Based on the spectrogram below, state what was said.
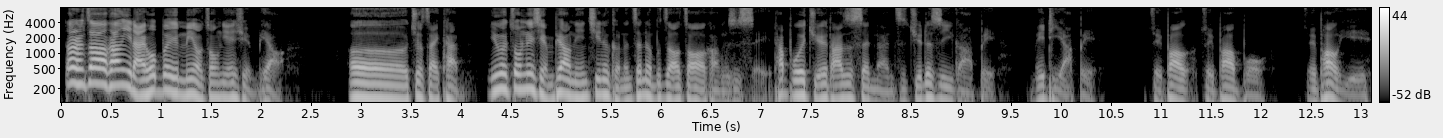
当然，赵少康一来会不会没有中间选票？呃，就再看。因为中间选票年轻的可能真的不知道赵少康是谁，他不会觉得他是深蓝，只觉得是一个阿伯，媒体阿伯，嘴炮嘴炮博，嘴炮爷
